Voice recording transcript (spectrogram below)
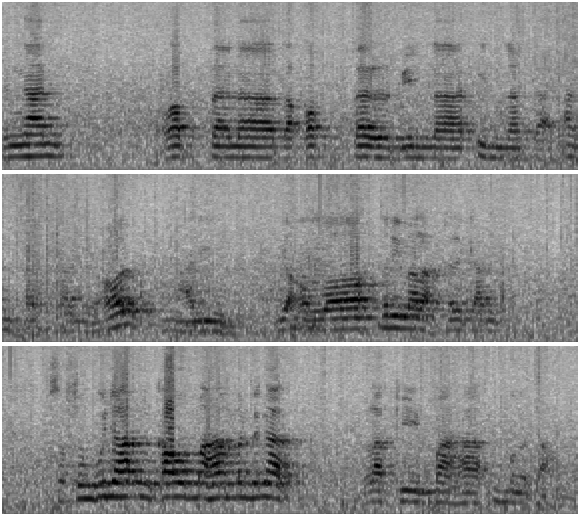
dengan Rabbana taqabbal minna innaka antas samiul alim. Ya Allah, terimalah dari kami. Sesungguhnya engkau maha mendengar lagi maha mengetahui.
